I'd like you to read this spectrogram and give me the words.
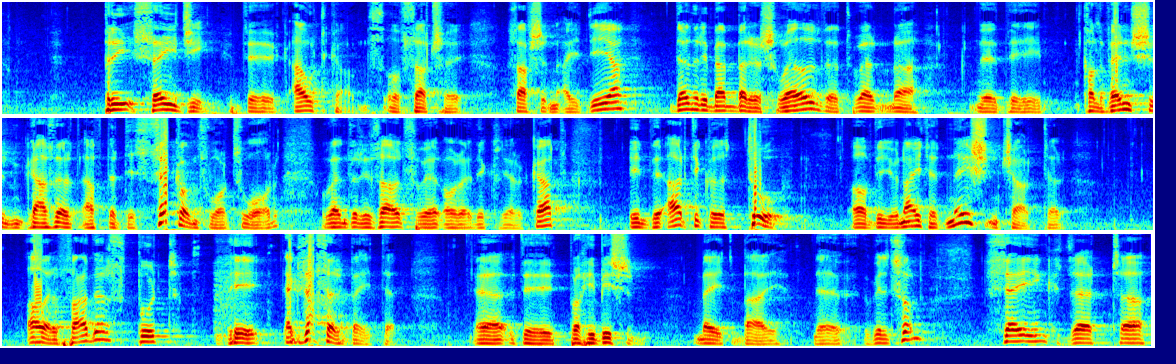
presaging the outcomes of such, a, such an idea. Then remember as well that when uh, the, the convention gathered after the Second World War, when the results were already clear cut, in the Article 2 of the United Nations Charter, our fathers put the exacerbated uh, the prohibition made by uh, Wilson, saying that uh,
